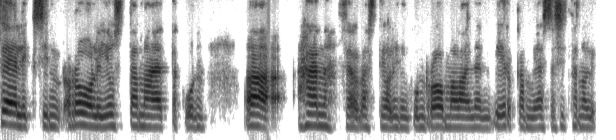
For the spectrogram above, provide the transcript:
Felixin rooli just tämä, että kun hän selvästi oli niin kuin roomalainen virkamies ja sitten hän oli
